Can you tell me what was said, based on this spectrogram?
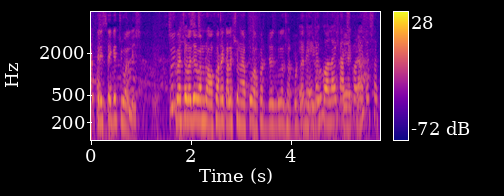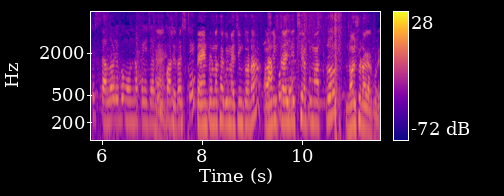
38 থেকে 44 তো এবার চলে যাব আমরা অফারের কালেকশন আপু অফার ড্রেসগুলো ঝটপট এটা দিব। এটা গলায় কাজ করা এটার সাথে সালোয়ার এবং ওড়না পেয়ে যাবেন হ্যাঁ কন্ট্রাস্টে প্যান্ট ওড়না থাকবে ম্যাচিং করা। অনলি? প্রাইস দিচ্ছি আপু মাত্র 900 টাকা করে।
